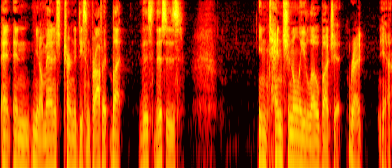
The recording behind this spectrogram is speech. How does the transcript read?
and and you know managed to turn a decent profit but this this is intentionally low budget Right. yeah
